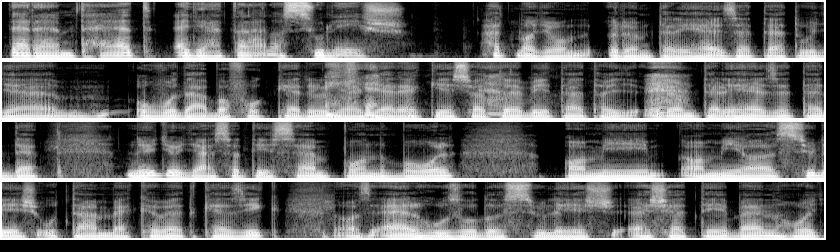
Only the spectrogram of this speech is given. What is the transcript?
teremthet egyáltalán a szülés? Hát nagyon örömteli helyzetet, ugye óvodába fog kerülni a gyerek és a többi, tehát hogy örömteli helyzetet, de nőgyógyászati szempontból ami, ami a szülés után bekövetkezik, az elhúzódó szülés esetében, hogy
